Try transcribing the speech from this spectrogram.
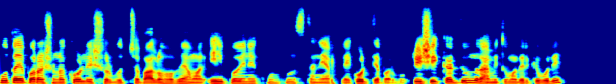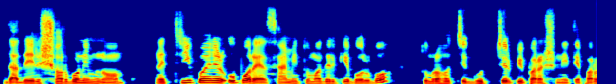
কোথায় পড়াশোনা করলে সর্বোচ্চ ভালো হবে? আমার এই পয়েন্টে কোন কোন স্থানে অ্যাপ্লাই করতে পারব? প্রিয় শিক্ষার্থী বন্ধুরা, আমি তোমাদেরকে বলি, যাদের সর্বনিম্ন মানে থ্রি পয়েন্টের উপরে আছে, আমি তোমাদেরকে বলব তোমরা হচ্ছে গুচ্ছের প্রিপারেশন নিতে পারো,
